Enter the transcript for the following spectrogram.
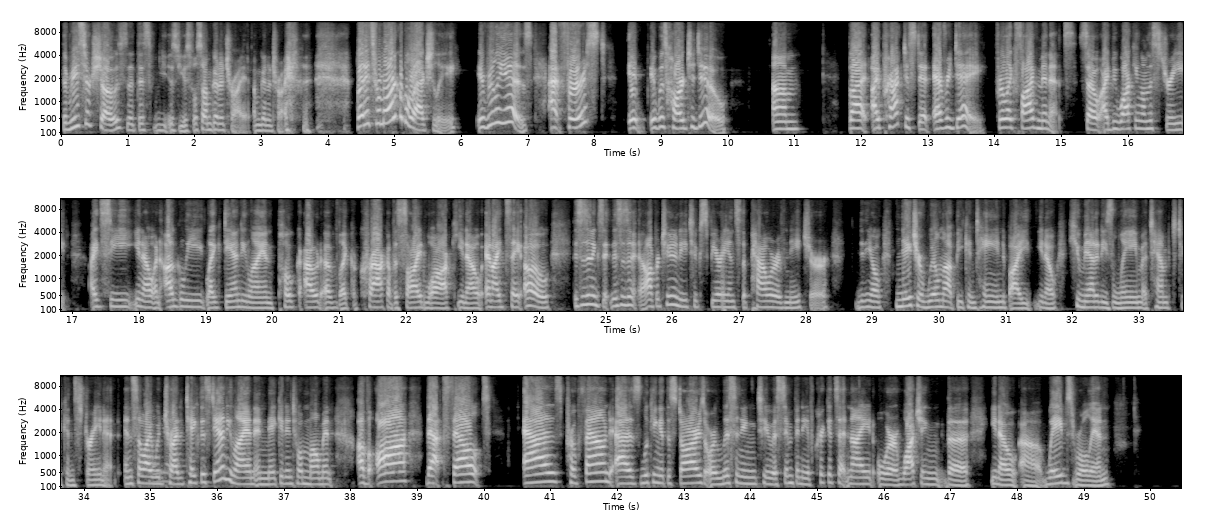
The research shows that this is useful, so I'm going to try it. I'm going to try it. but it's remarkable, actually. It really is. At first, it it was hard to do um, but I practiced it every day for like five minutes. So I'd be walking on the street. I'd see, you know, an ugly like dandelion poke out of like a crack of a sidewalk, you know, and I'd say, "Oh, this is an ex- this is an opportunity to experience the power of nature." You know, nature will not be contained by, you know, humanity's lame attempt to constrain it. And so I oh, would try to take this dandelion and make it into a moment of awe that felt as profound as looking at the stars or listening to a symphony of crickets at night or watching the you know uh, waves roll in.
